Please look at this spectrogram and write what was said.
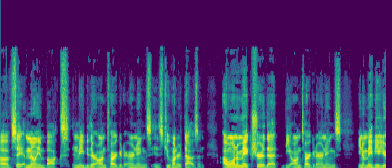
of say a million bucks and maybe their on target earnings is 200,000. I want to make sure that the on target earnings, you know, maybe you're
